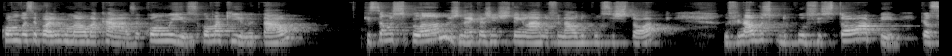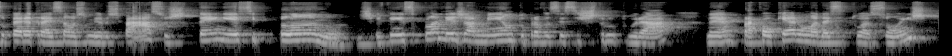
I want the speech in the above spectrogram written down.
como você pode arrumar uma casa? Como isso, como aquilo e tal? Que são os planos, né? Que a gente tem lá no final do curso Stop. No final do, curso Stop, que é o Supere a Traição, os primeiros passos, tem esse plano, tem esse planejamento para você se estruturar né, para qualquer uma das situações.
